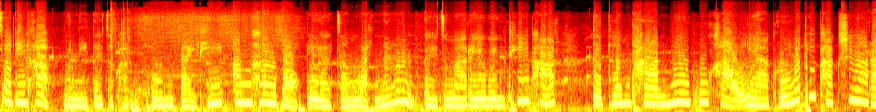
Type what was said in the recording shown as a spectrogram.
สวัสดีค่ะ วันนี้เตยจะพาทุกคนไปที่อำเภอบ่อเกลือจังหวัดน่านเตยจะมารีวิวที่พักติดลำธารวิวภูเขา อยากรู้ว่าที่พักชื่ออะไร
